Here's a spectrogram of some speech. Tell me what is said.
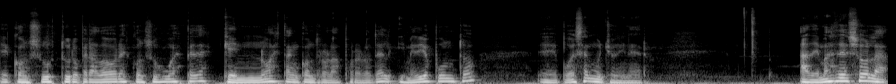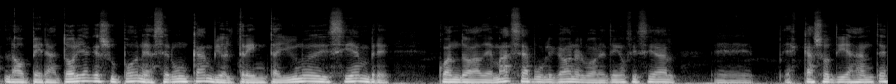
eh, con sus tour operadores, con sus huéspedes, que no están controlados por el hotel. Y medio punto eh, puede ser mucho dinero. Además de eso, la, la operatoria que supone hacer un cambio el 31 de diciembre cuando además se ha publicado en el boletín oficial eh, escasos días antes,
